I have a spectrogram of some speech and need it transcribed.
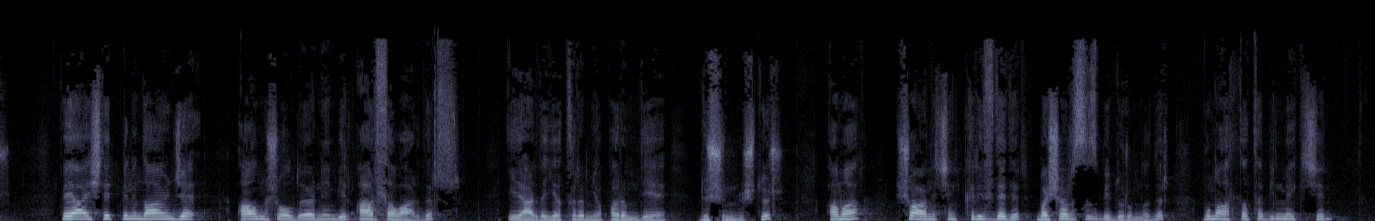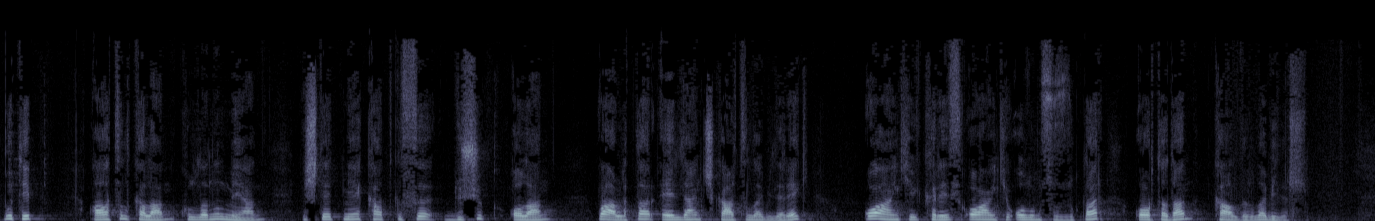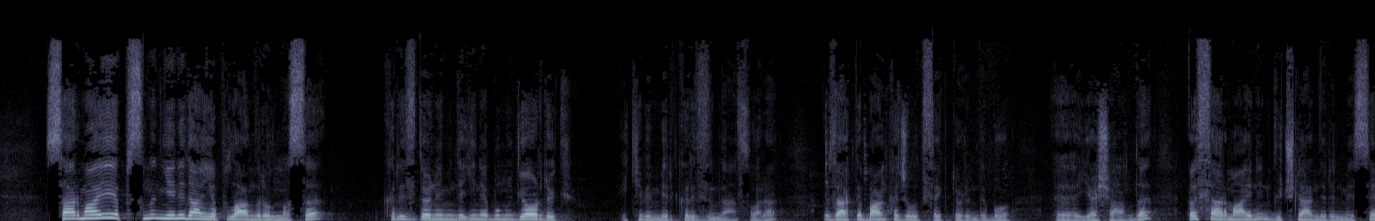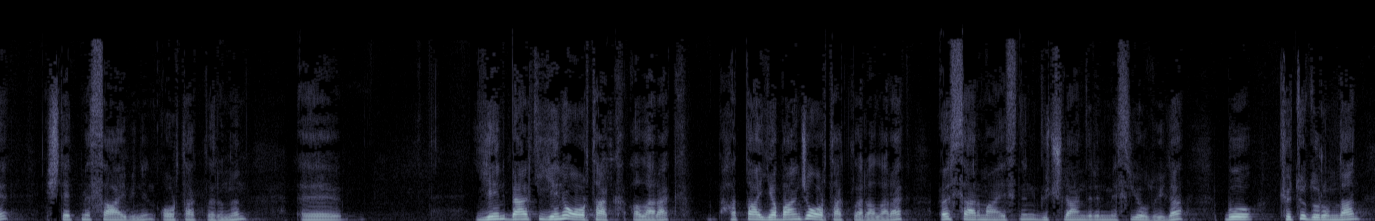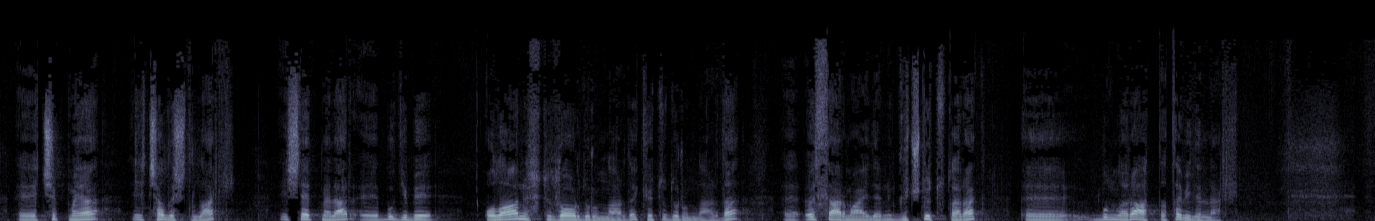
Veya işletmenin daha önce almış olduğu örneğin bir arsa vardır, ileride yatırım yaparım diye düşünmüştür. Ama şu an için krizdedir, başarısız bir durumdadır. Bunu atlatabilmek için bu tip atıl kalan, kullanılmayan, işletmeye katkısı düşük olan varlıklar elden çıkartılabilerek o anki kriz, o anki olumsuzluklar ortadan kaldırılabilir. Sermaye yapısının yeniden yapılandırılması, kriz döneminde yine bunu gördük 2001 krizinden sonra. Özellikle bankacılık sektöründe bu e, yaşandı. Öz sermayenin güçlendirilmesi, işletme sahibinin, ortaklarının e, yeni, belki yeni ortak alarak, hatta yabancı ortaklar alarak öz sermayesinin güçlendirilmesi yoluyla bu kötü durumdan e, çıkmaya e, çalıştılar. İşletmeler e, bu gibi olağanüstü zor durumlarda, kötü durumlarda e, öz sermayelerini güçlü tutarak e, bunları atlatabilirler.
